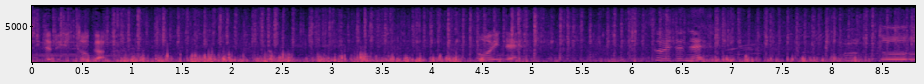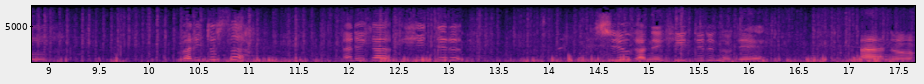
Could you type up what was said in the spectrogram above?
してる人が多いね。それでねうんと割とさあれが引いてる。潮がね引いてるのであの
